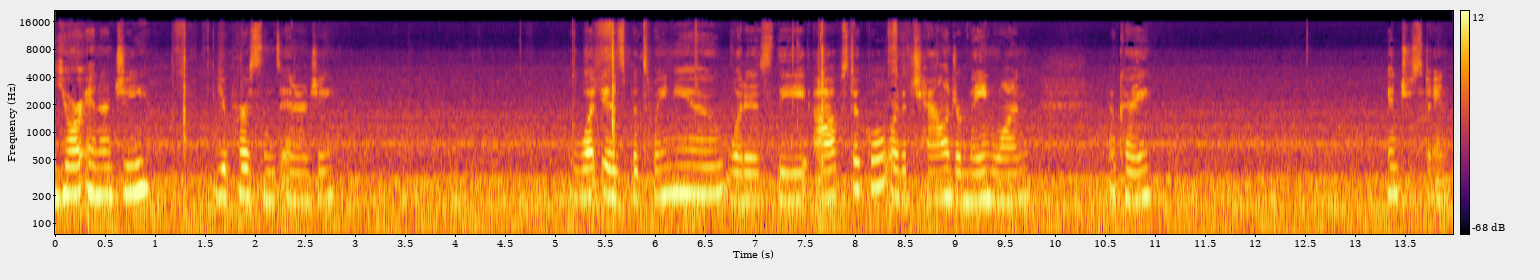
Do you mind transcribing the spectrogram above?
your energy, your person's energy, what is between you, what is the obstacle or the challenge or main one. Okay. Interesting.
